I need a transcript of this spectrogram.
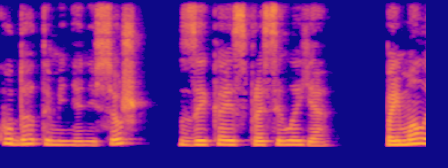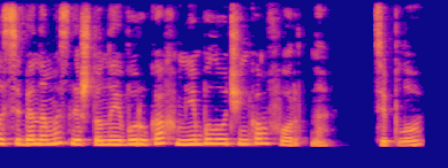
куда ты меня несешь?» – заикаясь, спросила я. Поймала себя на мысли, что на его руках мне было очень комфортно, тепло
